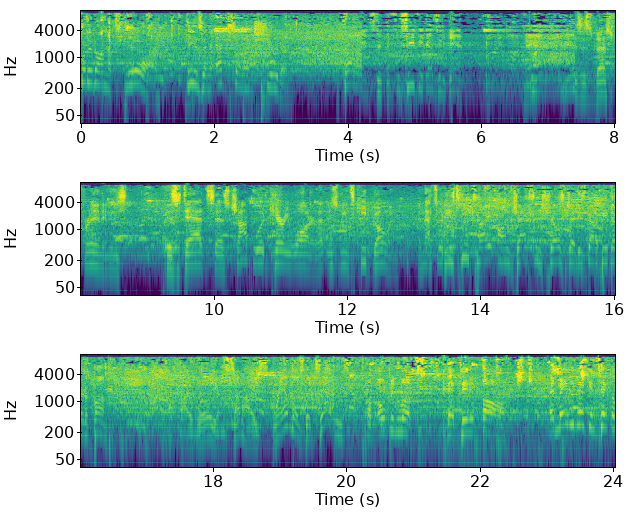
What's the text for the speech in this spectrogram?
put it on the floor, he's an excellent shooter. Foul. See if he does it again. Is his best friend, and he's his dad says, "Chop wood, carry water." That just means keep going, and that's what he's too tight on Jackson Shelstad. He's got to be there to bump. Up by Williams. Somehow he scrambles the Jets of open looks that didn't fall, and maybe they can take a look.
